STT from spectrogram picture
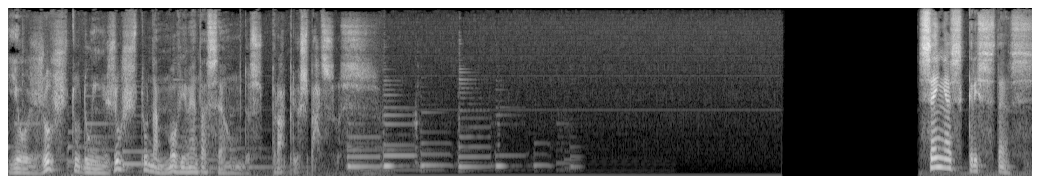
e o justo do injusto na movimentação dos próprios passos. Senhas cristãs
